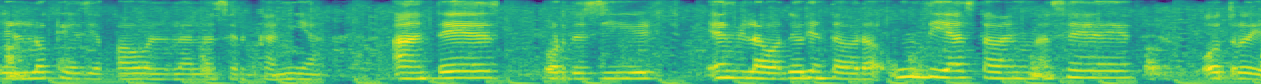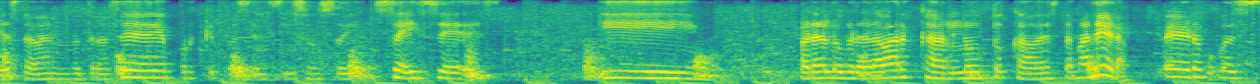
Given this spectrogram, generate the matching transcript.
es lo que decía Paola, la cercanía. Antes, por decir, en mi labor de orientadora, un día estaba en una sede, otro día estaba en otra sede, porque pues en sí son seis, seis sedes y para lograr abarcarlo tocaba de esta manera. Pero pues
